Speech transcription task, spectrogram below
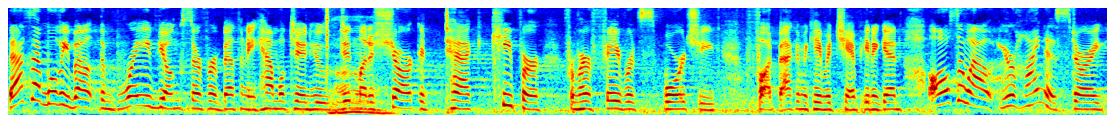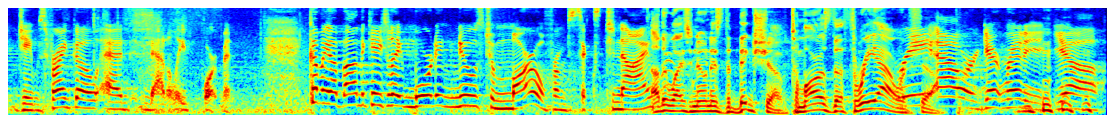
That's that movie about the brave young surfer Bethany Hamilton who oh. didn't let a oh. shark attack keep her from her favorite sport. She fought back and became a champion again. Also out, Your Highness, starring James Franco and Natalie Portman. Coming up on the KTLA Morning News tomorrow from 6 to 9. Otherwise known as The Big Show. Tomorrow's the three-hour show. Three-hour. Get ready. Yeah.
